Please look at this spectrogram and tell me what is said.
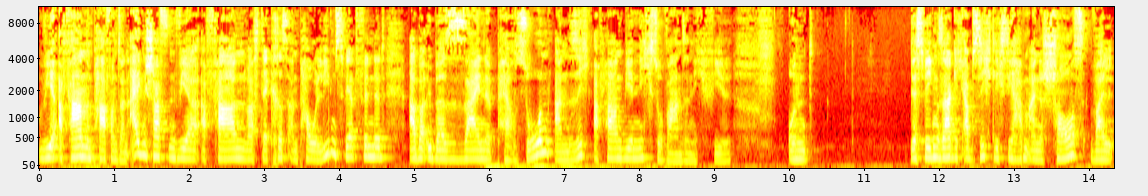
Wir erfahren ein paar von seinen Eigenschaften, wir erfahren, was der Chris an Paul liebenswert findet, aber über seine Person an sich erfahren wir nicht so wahnsinnig viel. Und deswegen sage ich absichtlich, sie haben eine Chance, weil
